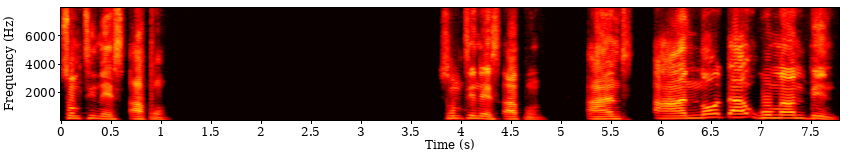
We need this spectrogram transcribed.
something else happened something has happened. And another woman being,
